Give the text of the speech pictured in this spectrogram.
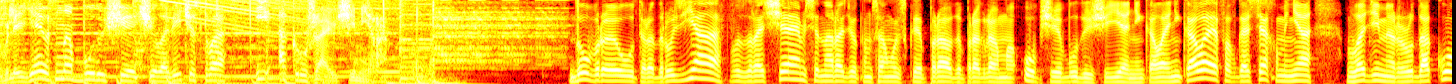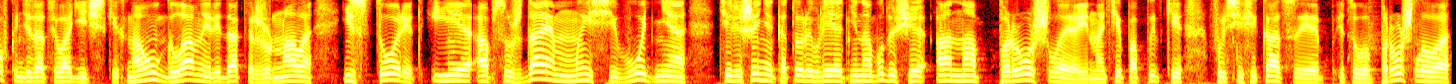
влияют на будущее человечества и окружающий мир. Доброе утро, друзья. Возвращаемся на радио «Комсомольская правда». Программа «Общее будущее». Я Николай Николаев. А в гостях у меня Владимир Рудаков, кандидат филологических наук, главный редактор журнала «Историк». И обсуждаем мы сегодня те решения, которые влияют не на будущее, а на прошлое и на те попытки фальсификации этого прошлого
